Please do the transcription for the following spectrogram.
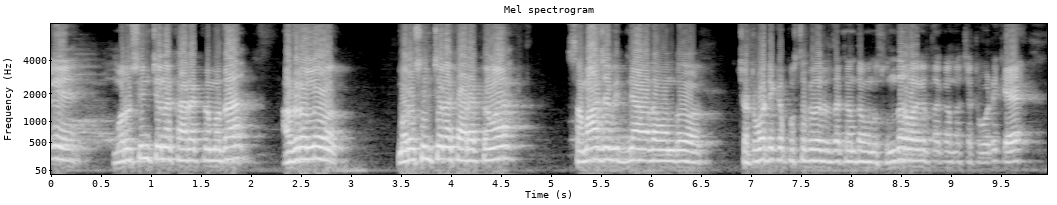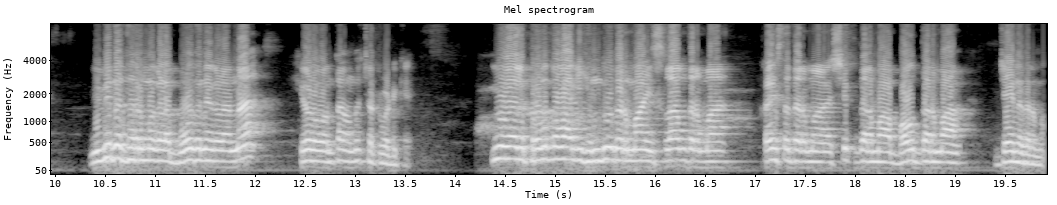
ಇಲ್ಲಿ ಮರುಸಿಂಚನ ಕಾರ್ಯಕ್ರಮದ, ಅದರಲ್ಲೂ ಮರುಸಿಂಚನ ಕಾರ್ಯಕ್ರಮ, ಸಮಾಜ ವಿಜ್ಞಾನದ ಒಂದು ಚಟುವಟಿಕೆ ಪುಸ್ತಕದಲ್ಲಿರ್ತಕ್ಕಂಥ ಒಂದು ಸುಂದರವಾಗಿರ್ತಕ್ಕಂಥ ಚಟುವಟಿಕೆ, ವಿವಿಧ ಧರ್ಮಗಳ ಬೋಧನೆಗಳನ್ನ ಹೇಳುವಂತ ಒಂದು ಚಟುವಟಿಕೆ. ಇವುಗಳಲ್ಲಿ ಪ್ರಮುಖವಾಗಿ ಹಿಂದೂ ಧರ್ಮ, ಇಸ್ಲಾಂ ಧರ್ಮ, ಕ್ರೈಸ್ತ ಧರ್ಮ, ಸಿಖ್ ಧರ್ಮ, ಬೌದ್ಧ ಧರ್ಮ, ಜೈನ ಧರ್ಮ.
